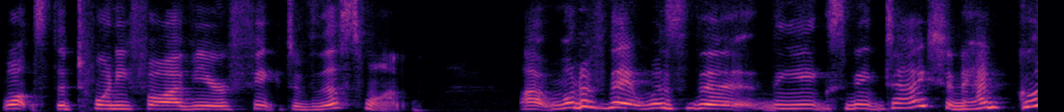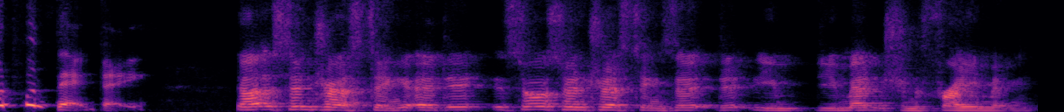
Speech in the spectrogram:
What's the 25 year effect of this one? Like, what if that was the the expectation? How good would that be? That's interesting. It, it's also interesting that, you you mentioned framing,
